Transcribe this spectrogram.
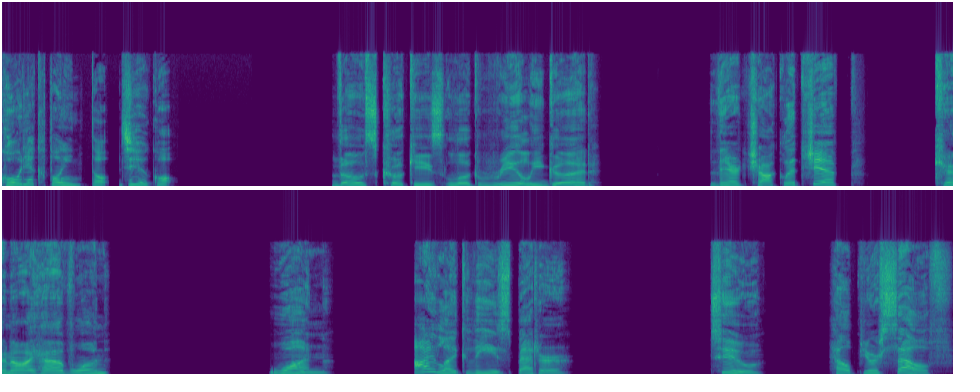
攻略ポイント15 Those cookies look really good. They're chocolate chip. Can I have one? 1. I like these better. 2. Help yourself.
